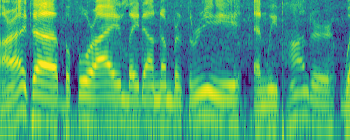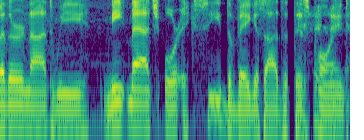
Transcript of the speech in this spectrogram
All right. Uh, before I lay down number three, and we ponder whether or not we meet, match, or exceed the Vegas odds at this point.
